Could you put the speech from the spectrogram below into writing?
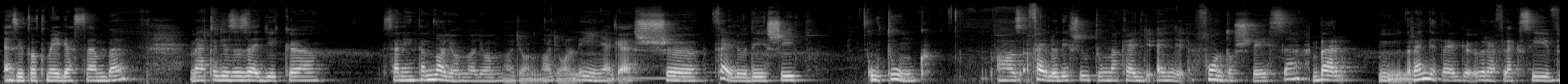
Ez jutott még eszembe, mert hogy ez az egyik szerintem nagyon-nagyon-nagyon-nagyon lényeges fejlődési utunk. Az fejlődési utunknak egy, egy fontos része, bár mm, rengeteg reflexív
